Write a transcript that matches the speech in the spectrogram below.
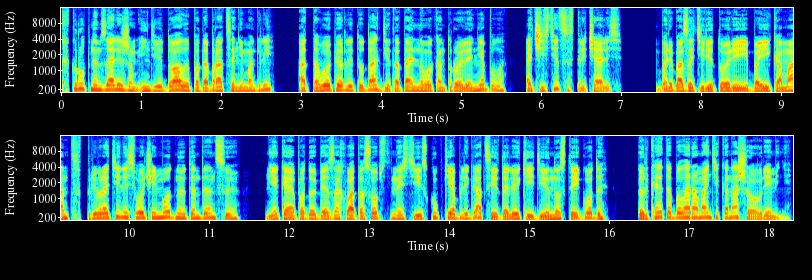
К крупным залежам индивидуалы подобраться не могли, оттого перли туда, где тотального контроля не было, а частицы встречались. Борьба за территории и бои команд превратились в очень модную тенденцию. Некое подобие захвата собственности и скупки облигаций в далекие 90-е годы. Только это была романтика нашего времени.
